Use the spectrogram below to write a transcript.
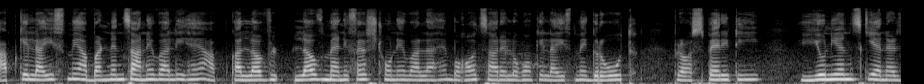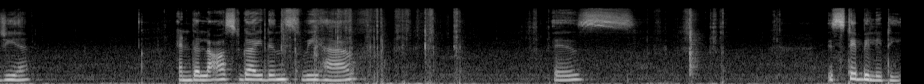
आपके लाइफ में अबंडेंस आने वाली है, आपका लव लव मैनिफेस्ट होने वाला है। बहुत सारे लोगों के लाइफ में ग्रोथ प्रॉस्पेरिटी यूनियंस की एनर्जी है। And the last guidance we have is stability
